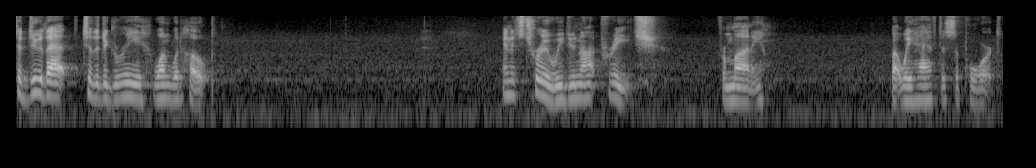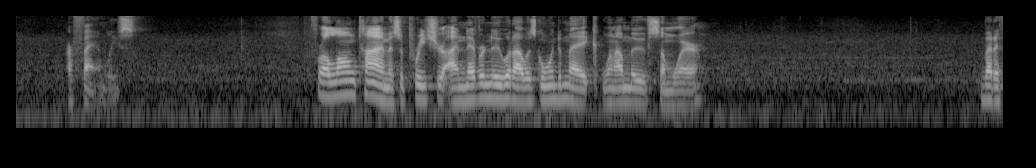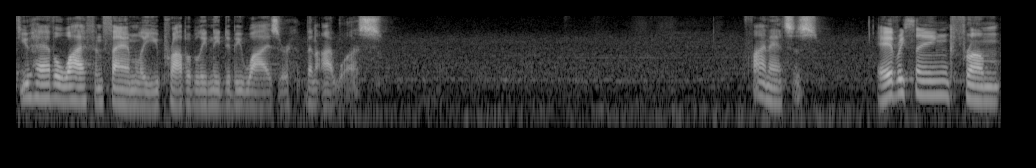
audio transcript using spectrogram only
to do that to the degree one would hope. And it's true, we do not preach for money, but we have to support our families. For a long time as a preacher, I never knew what I was going to make when I moved somewhere. But if you have a wife and family, you probably need to be wiser than I was. Finances. Everything from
